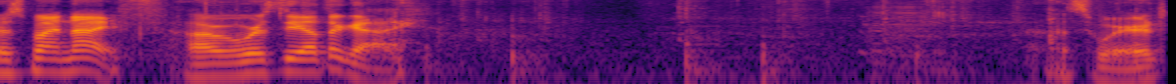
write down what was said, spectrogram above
Where's my knife? Or where's the other guy? That's weird.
